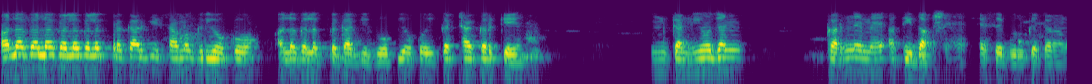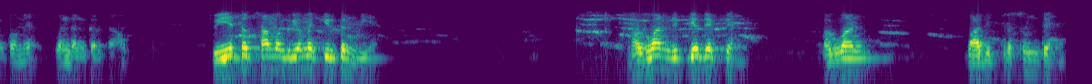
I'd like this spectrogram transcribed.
अलग अलग अलग अलग प्रकार की सामग्रियों को, अलग अलग प्रकार की गोपियों को इकट्ठा करके उनका नियोजन करने में अति दक्ष है। ऐसे गुरु के चरण को मैं वंदन करता हूँ। तो ये सब सामग्रियों में कीर्तन भी है। भगवान नृत्य देखते हैं, भगवान वादित्र सुनते हैं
